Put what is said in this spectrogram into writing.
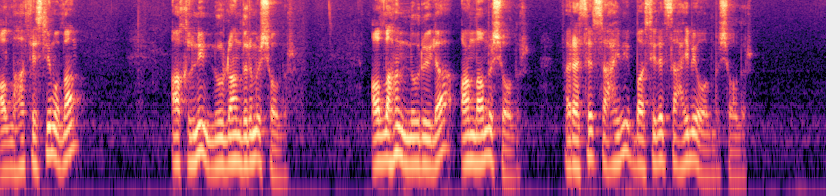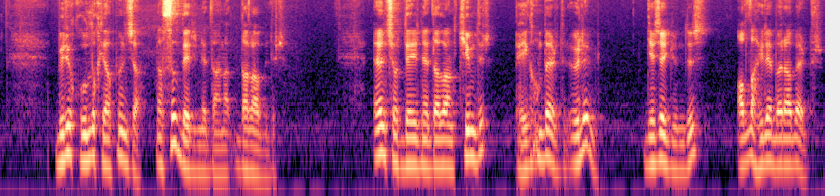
Allah'a teslim olan aklını nurlandırmış olur. Allah'ın nuruyla anlamış olur. Feraset sahibi, basiret sahibi olmuş olur. Biri kulluk yapınca nasıl derine dalabilir? En çok derine dalan kimdir? Peygamberdir, öyle mi? Gece gündüz Allah ile beraberdir.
